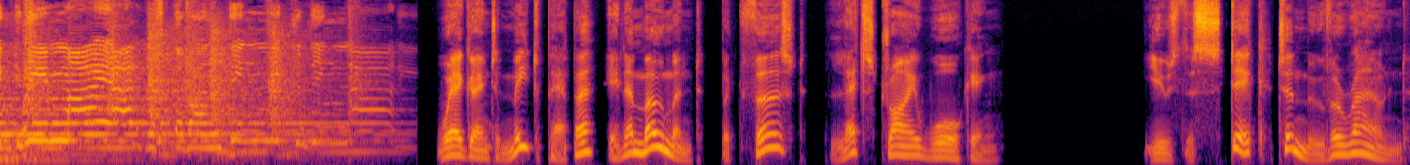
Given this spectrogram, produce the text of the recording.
ik ni maya We're going to meet Peppa in a moment, but first, let's try walking. Use the stick to move around.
